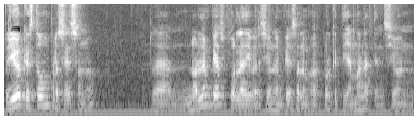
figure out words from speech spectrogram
Pues yo digo que es todo un proceso, ¿no? Sea, no lo empiezas por la diversión, lo empiezas a lo mejor porque te llama la atención,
